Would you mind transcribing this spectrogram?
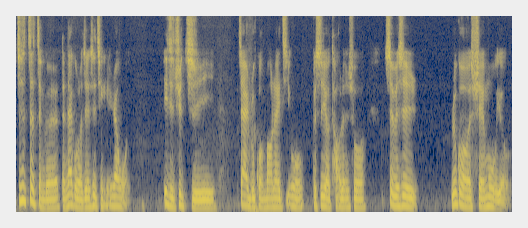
就是这整个等待果罗这件事情，也让我一直去质疑，在如果猫那集，我不是有讨论说，是不是如果水母有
